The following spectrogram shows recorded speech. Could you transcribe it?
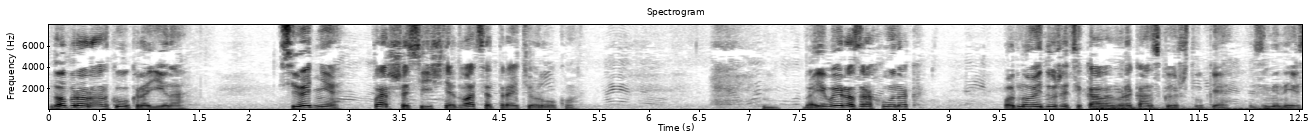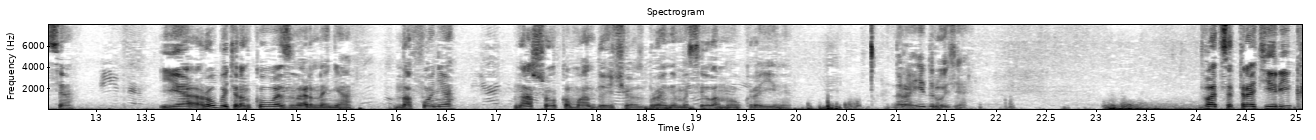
Доброго ранку, Україна. Сьогодні 1 січня 23 року. Бойовий розрахунок одної дуже цікавої американської штуки змінився і робить ранкове звернення на фоні нашого командуючого Збройними силами України. Дорогі друзі, 23 рік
